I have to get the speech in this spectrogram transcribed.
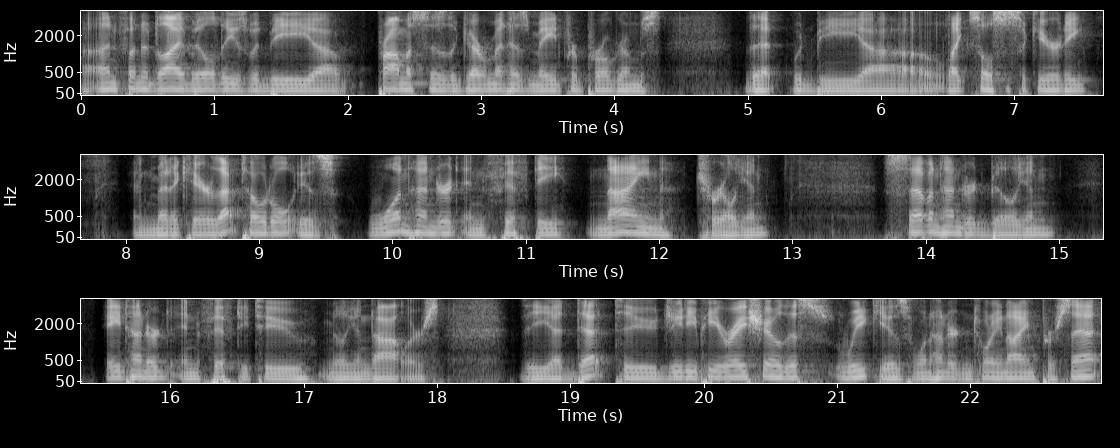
uh, unfunded liabilities would be uh, promises the government has made for programs that would be uh, like Social Security and Medicare. That total is 159 trillion, 700 billion, 852 million dollars. The uh, debt to GDP ratio this week is 129 percent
